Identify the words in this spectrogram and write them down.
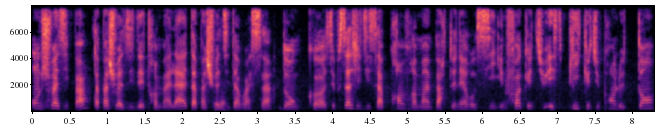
on ne choisit pas. T'as pas choisi d'être malade, t'as pas choisi d'avoir ça. Donc euh, c'est pour ça que j'ai dit ça prend vraiment un partenaire aussi. Une fois que tu expliques, que tu prends le temps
